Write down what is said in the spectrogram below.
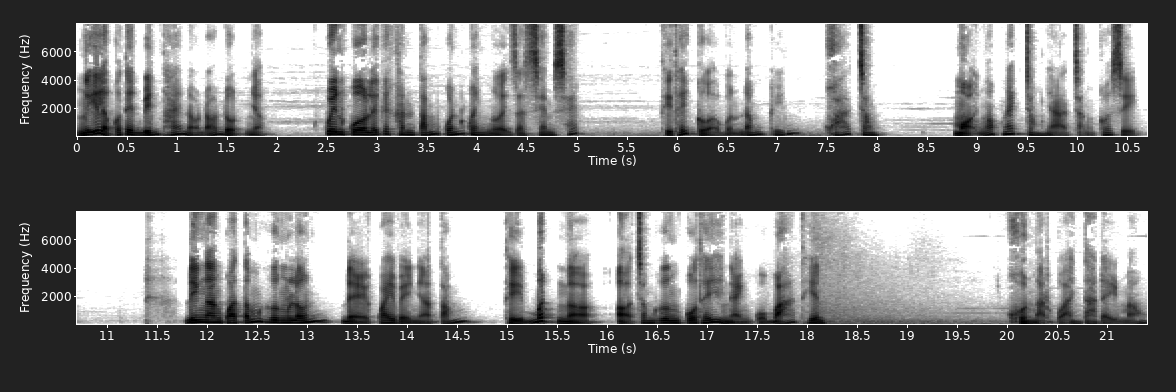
Nghĩ là có tên biến thái nào đó đột nhập. Quên quơ lấy cái khăn tắm quấn quanh người ra xem xét. Thì thấy cửa vẫn đóng kín, Khóa trong. Mọi ngóc ngách trong nhà chẳng có gì. Đi ngang qua tấm gương lớn Để quay về nhà tắm, Thì bất ngờ Ở trong gương cô thấy hình ảnh của bá thiên. Khuôn mặt của anh ta đầy máu,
